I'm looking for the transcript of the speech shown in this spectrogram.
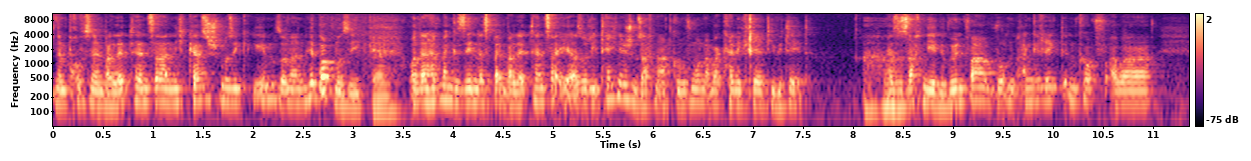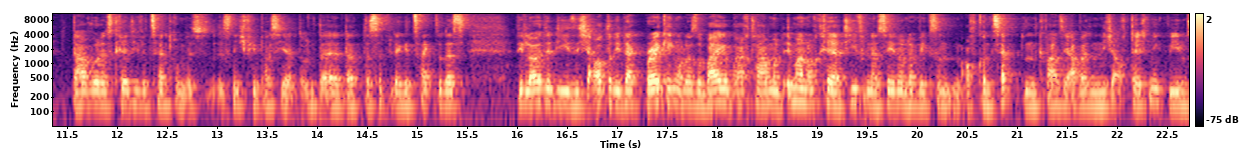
einem professionellen Balletttänzer nicht klassische Musik gegeben, sondern Hip-Hop-Musik. Und dann hat man gesehen, dass beim Balletttänzer eher so die technischen Sachen abgerufen wurden, aber keine Kreativität. Also Sachen, die er gewöhnt war, wurden angeregt im Kopf, aber da, wo das kreative Zentrum ist, ist nicht viel passiert. Und äh, das, hat wieder gezeigt, so dass die Leute, die sich Autodidakt Breaking oder so beigebracht haben und immer noch kreativ in der Szene unterwegs sind, auf Konzepten quasi arbeiten, nicht auf Technik, wie im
